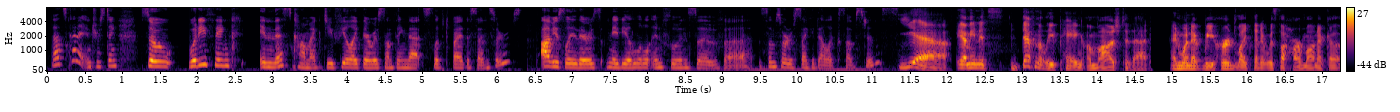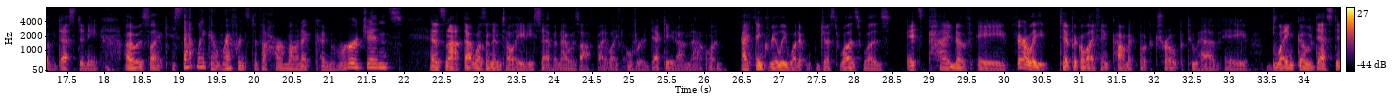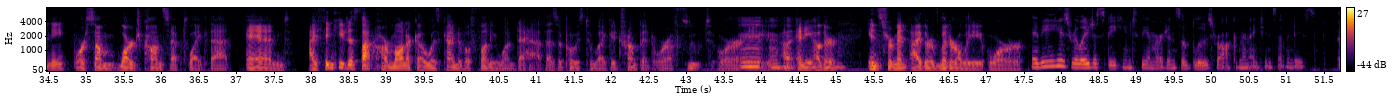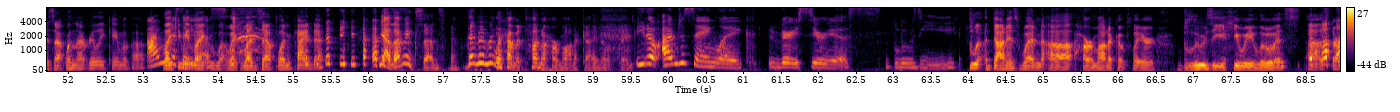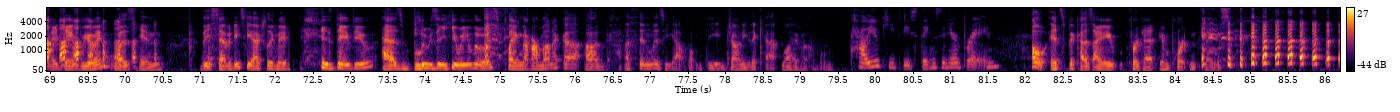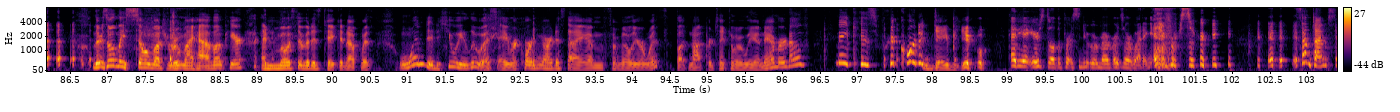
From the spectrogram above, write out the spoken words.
That's kind of interesting. So, what do you think in this comic? Do you feel like there was something that slipped by the censors? Obviously, there's maybe a little influence of uh, some sort of psychedelic substance. Yeah, I mean, it's definitely paying homage to that. And when it- we heard like that it was the harmonica of destiny, I was like, is that like a reference to the harmonic convergence? And it's not. That wasn't until 87. I was off by like over a decade on that one. I think really what it just was was it's kind of a fairly typical, I think, comic book trope to have a blank of destiny or some large concept like that. And I think he just thought harmonica was kind of a funny one to have, as opposed to like a trumpet or a flute or a, uh, any mm-hmm, other mm-hmm. instrument, either literally or. Maybe he's really just speaking to the emergence of blues rock in the 1970s. Is that when that really came about? I'm like you mean like yes. le- like Led Zeppelin kind of? Yeah, that makes sense. They didn't really have a ton of harmonica, I don't think. You know, I'm just saying, like, very serious, bluesy. Bl- that is when uh, harmonica player bluesy Huey Lewis uh, started debuting. Was in the 70s. He actually made his debut as bluesy Huey Lewis playing the harmonica on a Thin Lizzy album, the Johnny the Cat live album. How you keep these things in your brain. Oh, it's because I forget important things. There's only so much room I have up here, and most of it is taken up with when did Huey Lewis, a recording artist I am familiar with, but not particularly enamored of, make his recording debut? And yet you're still the person who remembers our wedding anniversary. Sometimes.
